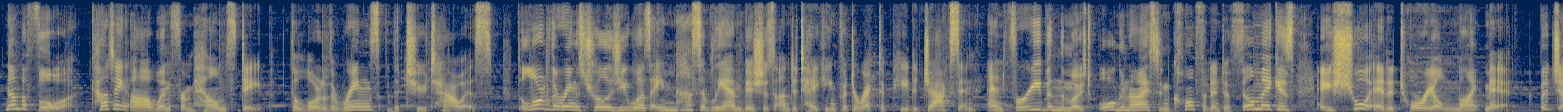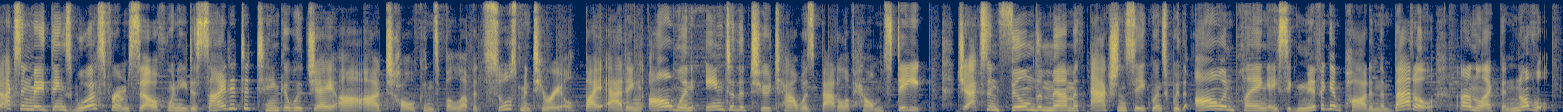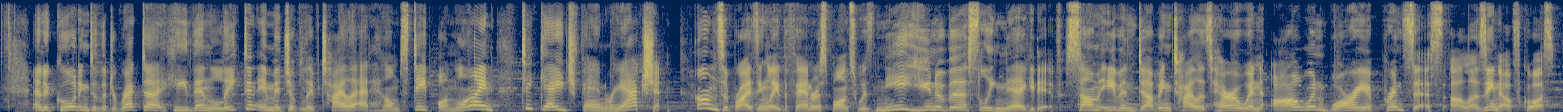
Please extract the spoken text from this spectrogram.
Number 4. Cutting Arwen ah from Helm's Deep The Lord of the Rings The Two Towers. The Lord of the Rings trilogy was a massively ambitious undertaking for director Peter Jackson, and for even the most organized and confident of filmmakers, a sure editorial nightmare. But Jackson made things worse for himself when he decided to tinker with J.R.R. Tolkien's beloved source material by adding Arwen into the Two Towers Battle of Helm's Deep. Jackson filmed the mammoth action sequence with Arwen playing a significant part in the battle, unlike the novel. And according to the director, he then leaked an image of Liv Tyler at Helm's Deep online to gauge fan reaction. Unsurprisingly, the fan response was near universally negative, some even dubbing Tyler's heroine Arwen Warrior Princess, a la Xena of course,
